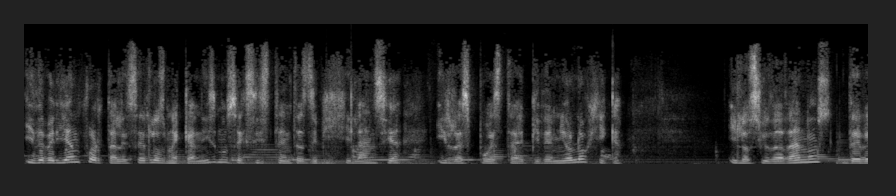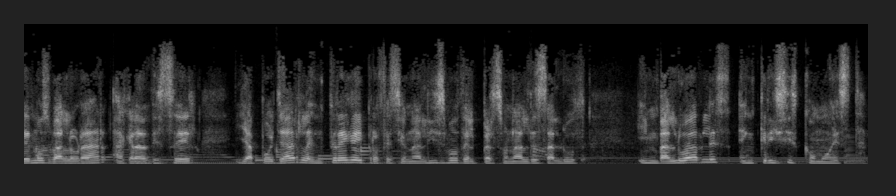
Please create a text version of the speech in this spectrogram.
y deberían fortalecer los mecanismos existentes de vigilancia y respuesta epidemiológica. Y los ciudadanos debemos valorar, agradecer y apoyar la entrega y profesionalismo del personal de salud, invaluables en crisis como esta.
